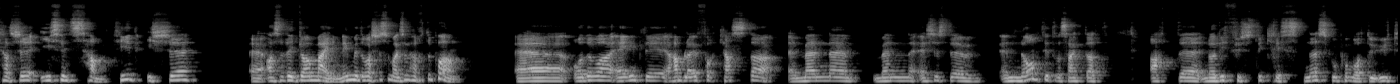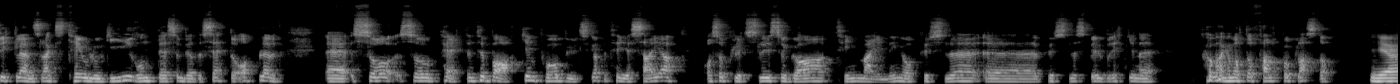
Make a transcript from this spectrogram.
kanskje i sin samtid ikke Altså, det ga mening, men det var ikke så mange som hørte på han. Og det var egentlig, Han ble jo forkasta, men, men jeg syns det er enormt interessant at at eh, når de første kristne skulle på en måte utvikle en slags teologi rundt det som de hadde sett og opplevd, eh, så, så pekte en tilbake på budskapet til Jesaja, og så plutselig så ga ting mening, og pusle, eh, puslespillbrikkene på mange måter falt på plass. da. Ja,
